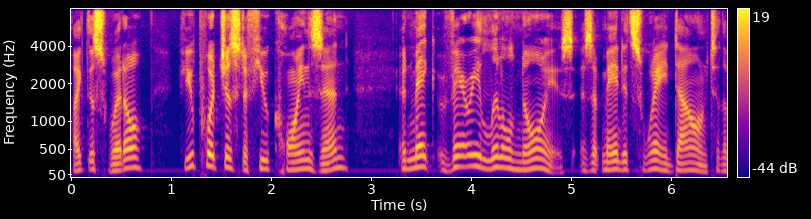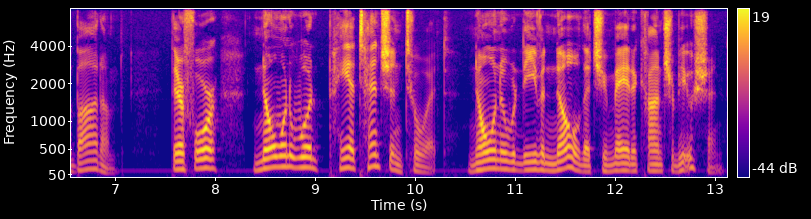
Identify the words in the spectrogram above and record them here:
like this widow, if you put just a few coins in, It'd make very little noise as it made its way down to the bottom. Therefore, no one would pay attention to it. No one would even know that you made a contribution.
